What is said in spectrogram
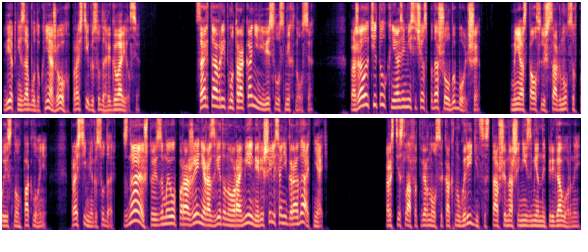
Век не забуду, княже, ох, прости, государь, оговорился. Царь Таврит Мутаракани невесело усмехнулся. Пожалуй, титул князя мне сейчас подошел бы больше. Мне осталось лишь согнуться в поясном поклоне. Прости меня, государь. Знаю, что из-за моего поражения, разведанного ромеями, решились они города отнять. Ростислав отвернулся к окну гридницы, ставшей нашей неизменной переговорной.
